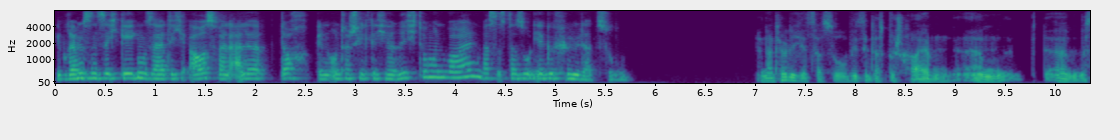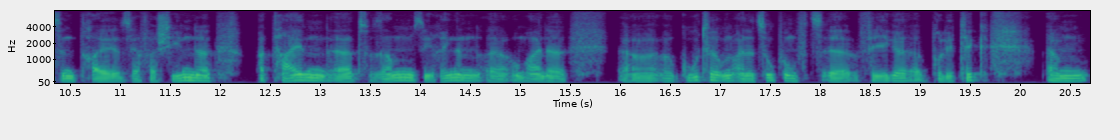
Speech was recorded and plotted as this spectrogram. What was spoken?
die bremsen sich gegenseitig aus, weil alle doch in unterschiedliche Richtungen wollen? Was ist da so Ihr Gefühl dazu? Ja, natürlich ist das so, wie Sie das beschreiben. Ähm, äh, es sind drei sehr verschiedene Parteien äh, zusammen. Sie ringen äh, um eine äh, gute und eine zukunftsfähige Politik. Ähm,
